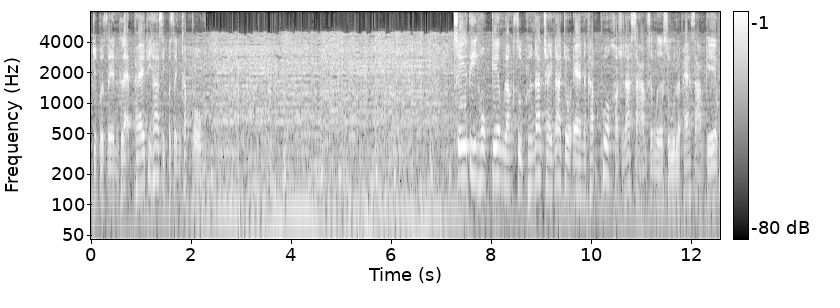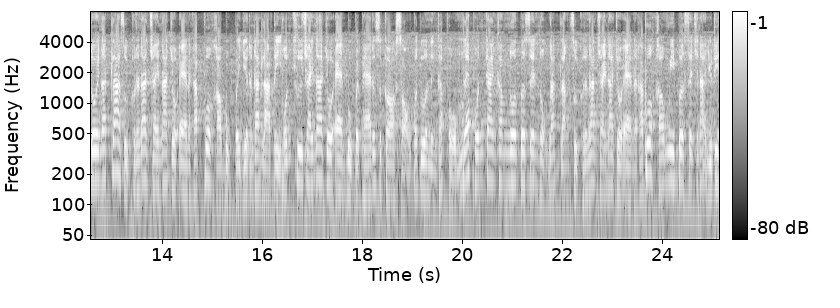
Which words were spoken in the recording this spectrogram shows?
16.67%และแพ้ที่ 50%ครับผม สถิติ6เกมหลังสุดคนด้านชัยนาโจแอนนะครับพวกเขาชนะ 3 เสมอ0และแพ้ 3 เกม โดยนัดล่าสุดคนด้านชัยนาโจแอนนะครับพวกเขาบุกไปเยือนทางด้านลาติผลคือชัยนาโจแอนบุกไปแพ้ด้วยสกอร์2ประตูต่อ1ครับผม และผลการคำนวณเปอร์เซ็นต์ 6 นัดหลังสุดคนด้านชัยนาโจแอนนะครับพวกเขามีเปอร์เซ็นต์ชนะอยู่ที่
